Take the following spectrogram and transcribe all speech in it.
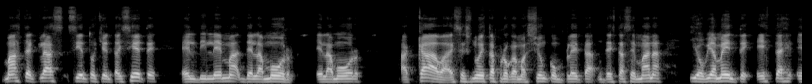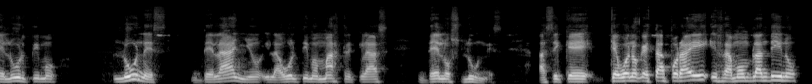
masterclass 187, el dilema del amor, el amor acaba, esa es nuestra programación completa de esta semana, y obviamente este es el último lunes del año y la última masterclass de los lunes. Así que qué bueno que estás por ahí. Y Ramón Blandino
